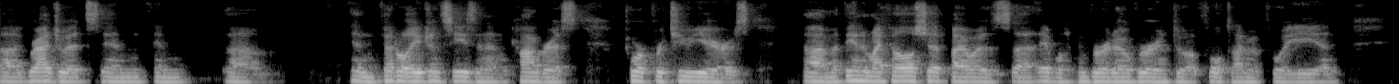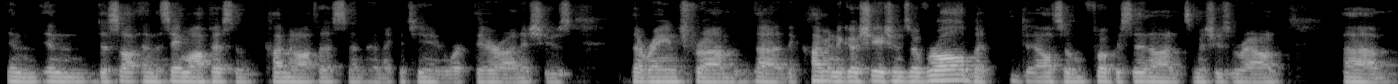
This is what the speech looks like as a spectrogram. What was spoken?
uh, graduates in in um, in federal agencies and in Congress to work for two years. Um, at the end of my fellowship, I was uh, able to convert over into a full-time employee and in in this in the same office and climate office, and, and I continue to work there on issues that range from uh, the climate negotiations overall, but also focus in on some issues around um,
